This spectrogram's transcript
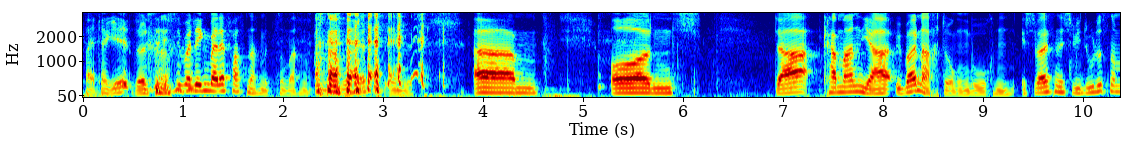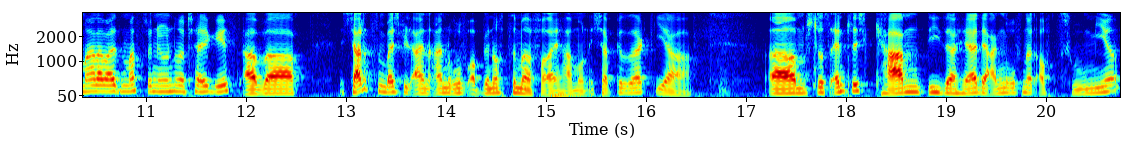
Weiter geht's. Sollst du nicht überlegen, bei der Fastnacht mitzumachen. Ähm, und da kann man ja Übernachtungen buchen. Ich weiß nicht, wie du das normalerweise machst, wenn du in ein Hotel gehst, aber ich hatte zum Beispiel einen Anruf, ob wir noch Zimmer frei haben und ich habe gesagt, ja. Ähm, schlussendlich kam dieser Herr, der angerufen hat, auch zu mir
